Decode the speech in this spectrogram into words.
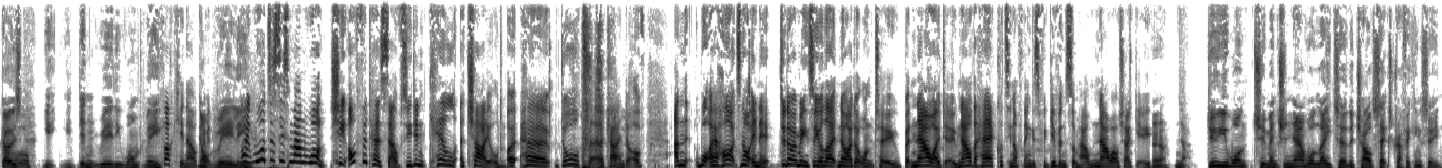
goes, Oh. you, you didn't really want me. Fucking hell, Not Kevin. really. Like, what does this man want? She offered herself so you didn't kill a child, Mm. uh, her daughter, kind of. And what her heart's not in it. Do you know what I mean? So you're like, no, I don't want to, but now I do. Now the hair cutting off thing is forgiven somehow. Now I'll shag you. Yeah. No. Do you want to mention now or later the child sex trafficking scene?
